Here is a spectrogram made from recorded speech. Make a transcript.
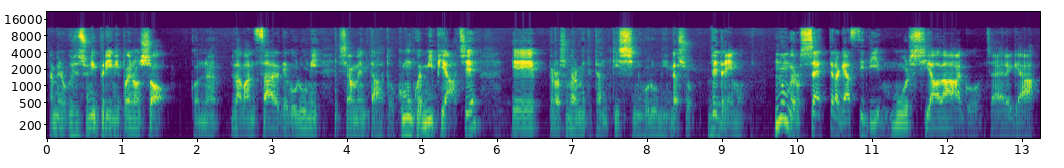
almeno questi sono i primi poi non so con l'avanzare dei volumi si è aumentato. Comunque mi piace e però sono veramente tantissimi volumi, adesso vedremo. Numero 7 ragazzi di Murcialago, cioè raga,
